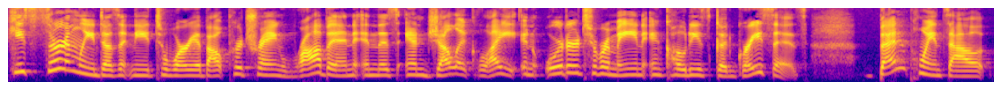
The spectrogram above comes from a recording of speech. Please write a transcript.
He certainly doesn't need to worry about portraying Robyn in this angelic light in order to remain in Kody's good graces. Ben points out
